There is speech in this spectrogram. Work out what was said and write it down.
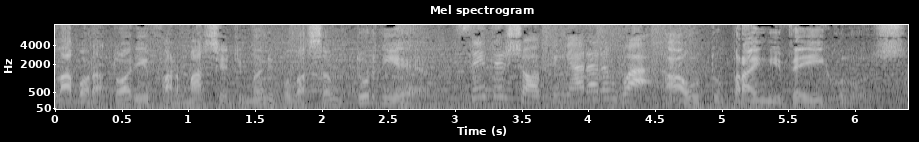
Laboratório e Farmácia de Manipulação Tournier. Center Shopping Araranguá. Auto Prime Veículos.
